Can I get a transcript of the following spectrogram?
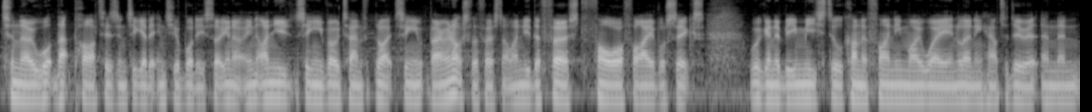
to know what that part is and to get it into your body. So you know, I knew singing Wotan, like singing Baron Ochs for the first time. I knew the first four or five or six were going to be me still kind of finding my way and learning how to do it. And then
